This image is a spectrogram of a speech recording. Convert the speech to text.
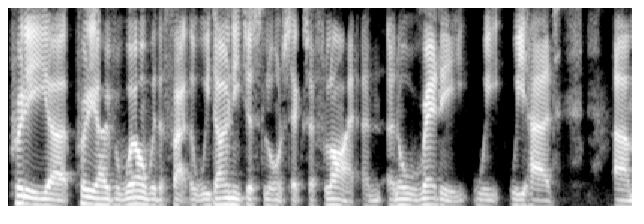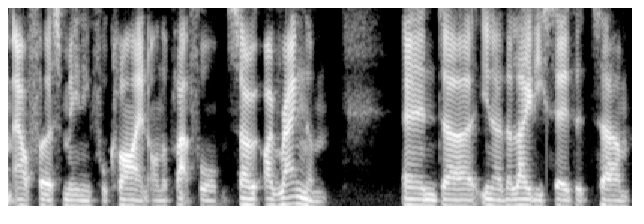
pretty uh, pretty overwhelmed with the fact that we'd only just launched XREF Lite and and already we we had um, our first meaningful client on the platform. So I rang them, and uh, you know the lady said that um,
